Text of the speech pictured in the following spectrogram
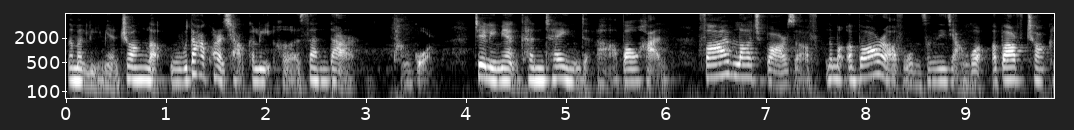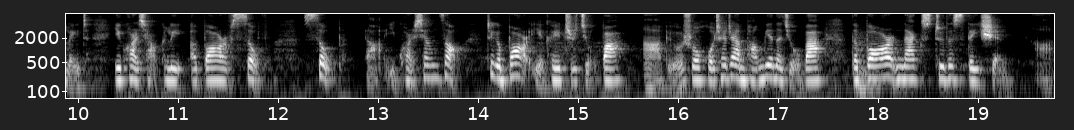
那么里面装了五大块巧克力和三袋糖果。这里面 contained 啊包含 five large bars of。那么 a bar of 我们曾经讲过，a bar of chocolate 一块巧克力，a bar of soap soap 啊一块香皂。这个 bar 也可以指酒吧啊，比如说火车站旁边的酒吧，the bar next to the station 啊，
